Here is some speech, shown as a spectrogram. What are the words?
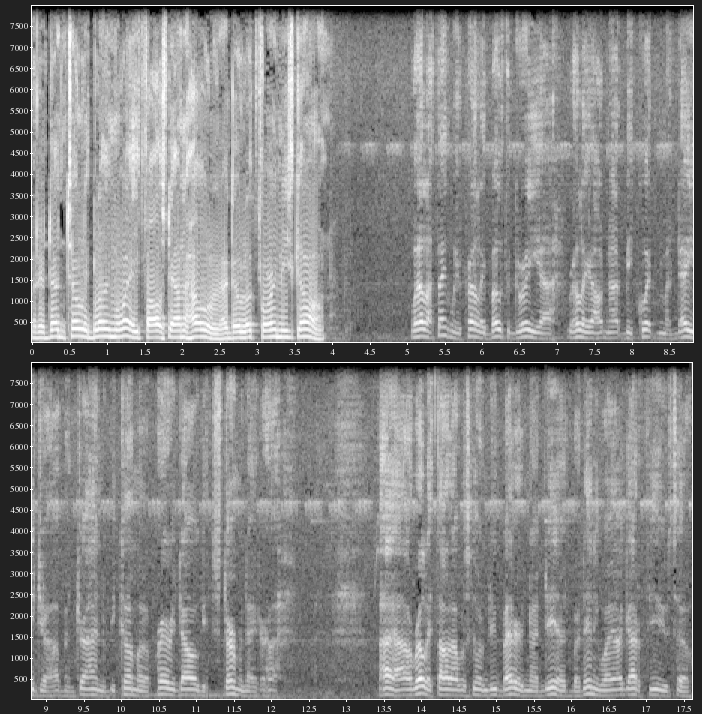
But it doesn't totally blow him away. He falls down the hole, and I go look for him. He's gone. Well, I think we probably both agree I really ought not be quitting my day job and trying to become a prairie dog exterminator. I, I, I really thought I was going to do better than I did, but anyway, I got a few. So,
